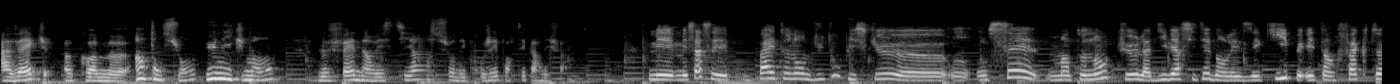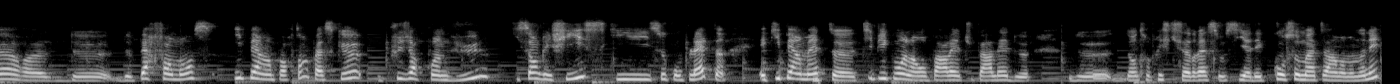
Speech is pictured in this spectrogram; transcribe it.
avec euh, comme intention uniquement le fait d'investir sur des projets portés par des femmes. Mais, mais ça, c'est pas étonnant du tout, puisque on, sait maintenant que la diversité dans les équipes est un facteur de performance hyper important parce que plusieurs points de vue qui s'enrichissent, qui se complètent et qui permettent, euh, typiquement, là on parlait, tu parlais de d'entreprises qui s'adressent aussi à des consommateurs à un moment donné,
